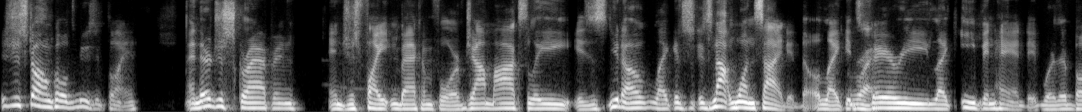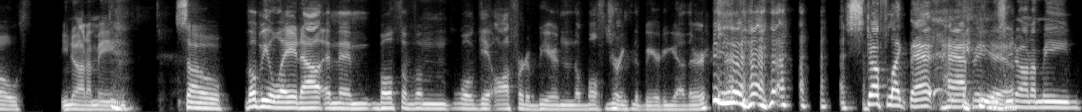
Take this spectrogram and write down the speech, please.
It's just Stone Cold's music playing, and they're just scrapping and just fighting back and forth. Jon Moxley is, you know, like it's it's not one sided though. Like it's Right. very like even handed, where they're both. You know what I mean? so They'll be laid out, and then both of them will get offered a beer, and then they'll both drink the beer together. stuff like that happens, Yeah. you know what I mean?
